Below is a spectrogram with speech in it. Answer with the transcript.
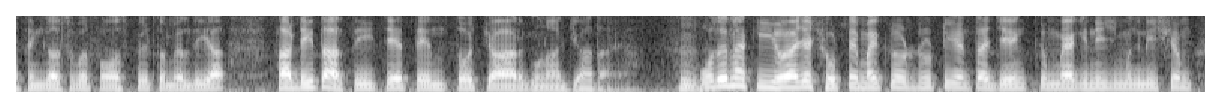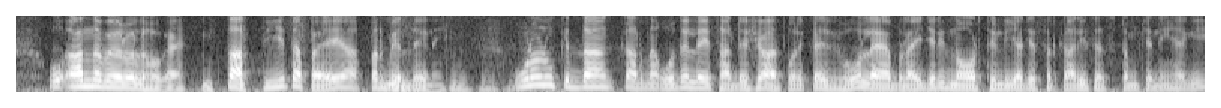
ਸਿੰਗਲ ਸੁਪਰ ਫਾਸਫੇਟ ਤੋਂ ਮਿਲਦੀ ਆ ਸਾਡੀ ਧਰਤੀ 'ਚ 3 ਤੋਂ 4 ਗੁਣਾ ਜ਼ਿਆਦਾ ਆ। ਉਹਦੇ ਨਾਲ ਕੀ ਹੋਇਆ ਜੇ ਛੋਟੇ ਮਾਈਕਰੋ ਨਿਊਟ੍ਰੀਐਂਟ ਆ ਜ਼ਿੰਕ ਮੈਗਨੀਜ਼ ਮੈਗਨੀਸ਼ੀਅਮ ਉਹ ਅਨਅਵੇਲੇਬਲ ਹੋ ਗਏ। ਧਰਤੀ ਤਾਂ ਪਏ ਆ ਪਰ ਮਿਲਦੇ ਨਹੀਂ। ਉਹਨਾਂ ਨੂੰ ਕਿੱਦਾਂ ਕਰਨਾ? ਉਹਦੇ ਲਈ ਸਾਡੇ ਹੁਸ਼ਿਆਰਪੁਰ ਇੱਕ ਹੋਰ ਲੈਬ ਬਣਾਈ ਜਿਹੜੀ ਨਾਰਥ ਇੰਡੀਆ 'ਚ ਸਰਕਾਰੀ ਸਿਸਟਮ 'ਚ ਨਹੀਂ ਹੈਗੀ।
